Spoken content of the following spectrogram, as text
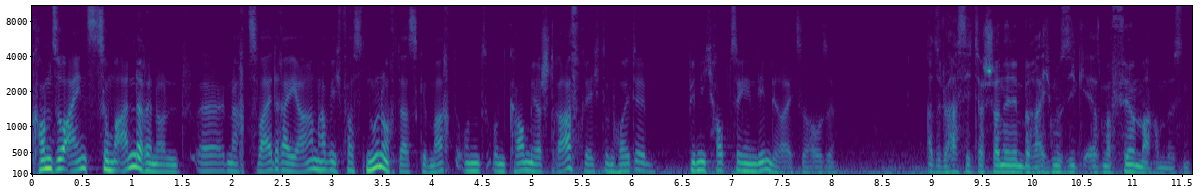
kommt so eins zum anderen. Und äh, nach zwei, drei Jahren habe ich fast nur noch das gemacht und, und kaum mehr Strafrecht. Und heute bin ich hauptsächlich in dem Bereich zu Hause. Also du hast dich da schon in dem Bereich Musik erstmal firm machen müssen.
